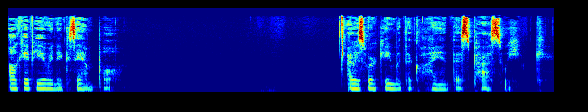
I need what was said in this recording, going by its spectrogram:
I'll give you an example. I was working with a client this past week,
